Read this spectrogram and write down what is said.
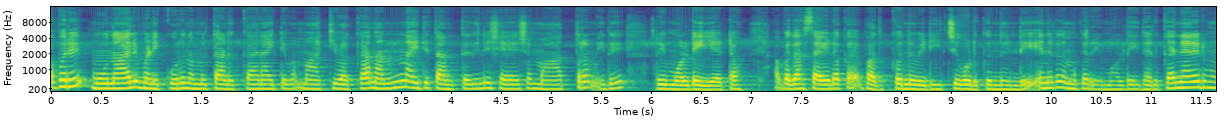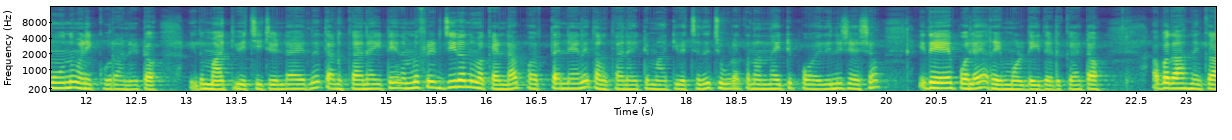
അപ്പോൾ ഒരു മൂന്നാൽ മണിക്കൂർ നമ്മൾ തണുക്കാനായിട്ട് മാറ്റി വെക്കുക. നന്നായിട്ട് തണുത്തതിന് ശേഷം മാത്രം ഇത് റിമോൾഡ് ചെയ്യുക കേട്ടോ. അപ്പോൾ അതാ സൈഡൊക്കെ പതുക്കെ ഒന്ന് വെടിയിച്ച് കൊടുക്കുന്നുണ്ട്. എന്നിട്ട് നമുക്ക് റിമോൾഡ് ചെയ്തെടുക്കാം. ഞാനൊരു മൂന്ന് മണിക്കൂറാണ് കേട്ടോ ഇത് മാറ്റി വെച്ചിട്ടുണ്ടായിരുന്നു തണുക്കാനായിട്ട് നമ്മൾ ഫ്രിഡ്ജിലൊന്നും വെക്കേണ്ട. പുറത്ത് തന്നെയാണ് തണുക്കാനായിട്ട് മാറ്റി വെച്ചത്. ചൂടൊക്കെ നന്നായിട്ട് പോയതിന് ശേഷം ഇതേപോലെ റിമോൾഡ് ചെയ്തെടുക്കുക കേട്ടോ. അപ്പോൾ അതാ നിങ്ങൾക്ക്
